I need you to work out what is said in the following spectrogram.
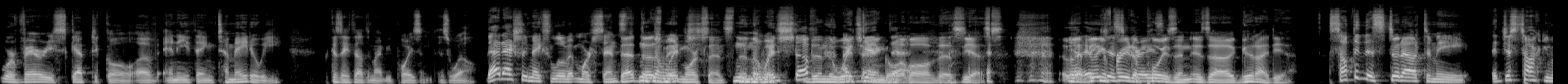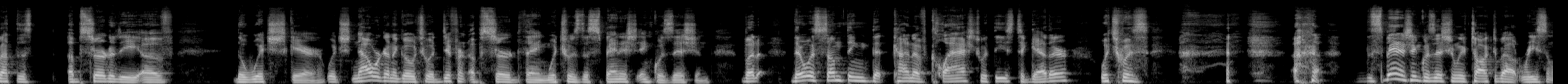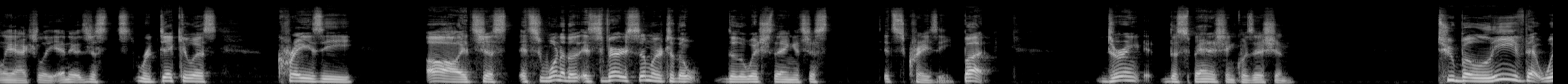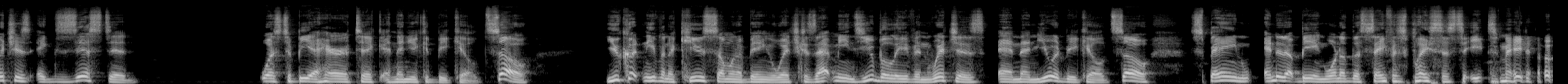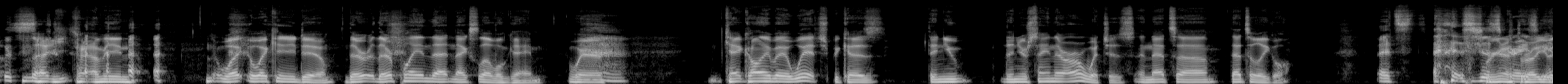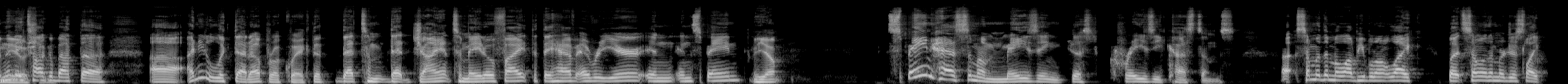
were very skeptical of anything tomatoey because because they thought they might be poisoned as well. That actually makes a little bit more sense. That does make witch- more sense than than the the witch witch stuff. than the witch angle that. of all of this. Yes, yeah, being afraid crazy. of poison is a good idea. Something that stood out to me, just talking about this absurdity of the witch scare, which now we're going to go to a different absurd thing, which was the Spanish Inquisition. But there was something that kind of clashed with these together, which was the Spanish Inquisition we've talked about recently, actually, and it was just ridiculous, crazy. Oh, it's just it's one of the it's very similar to the to the witch thing. It's just it's crazy. But during the Spanish Inquisition, to believe that witches existed was to be a heretic and then you could be killed. So you couldn't even accuse someone of being a witch because that means you believe in witches and then you would be killed. So Spain ended up being one of the safest places to eat tomatoes. I mean, what what can you do? They're they're playing that next level game where can't call anybody a witch because then you then you're saying there are witches and that's uh that's illegal. It's it's just crazy. throw you in and then the they talk about the. Uh, I need to look that up real quick. That that tom- that giant tomato fight that they have every year in in Spain. Yep. Spain has some amazing, just crazy customs. Uh, some of them a lot of people don't like, but some of them are just like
